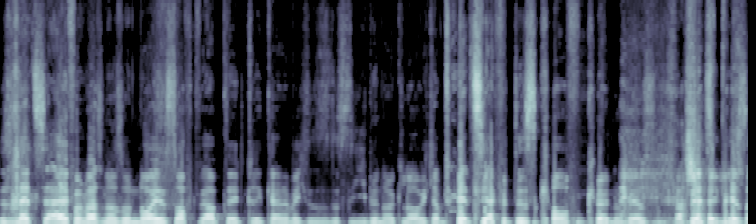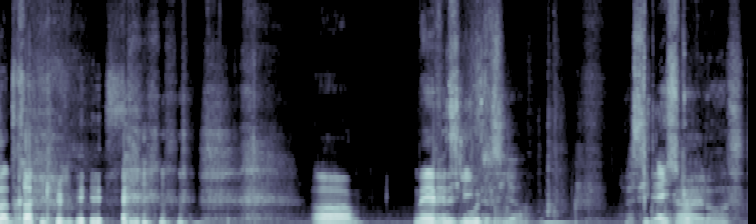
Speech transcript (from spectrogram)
das letzte iPhone, was noch so ein neues Software-Update kriegt, keine welches ist das 7er, glaube ich. Ich glaube, du hättest dir einfach das kaufen können und wärst, wärst besser dran gewesen. ähm, nee, finde ich gut. es hier. Das sieht echt Ja. geil aus.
